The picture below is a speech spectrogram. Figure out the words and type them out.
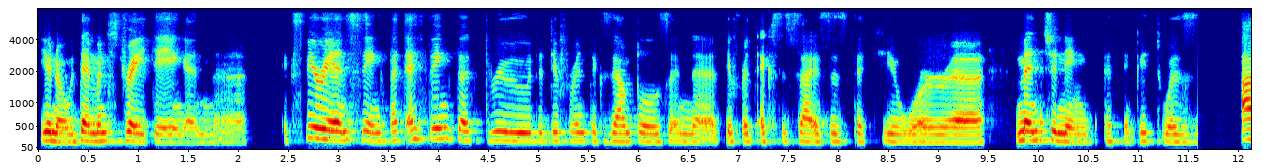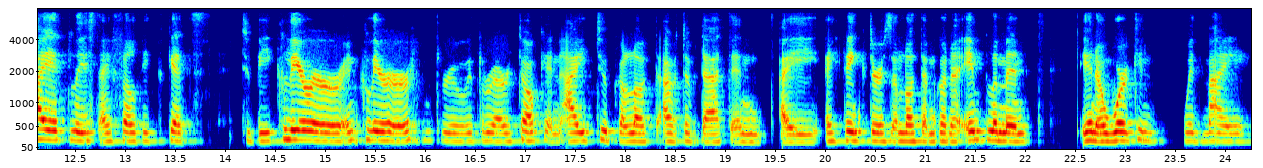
you know demonstrating and uh, experiencing. But i think that through the different examples and uh, different exercises that you were uh, mentioning i think it was i at least i felt it gets to be clearer and clearer through through our talk and i took a lot out of that. And i i think there's a lot i'm going to implement you know working with my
